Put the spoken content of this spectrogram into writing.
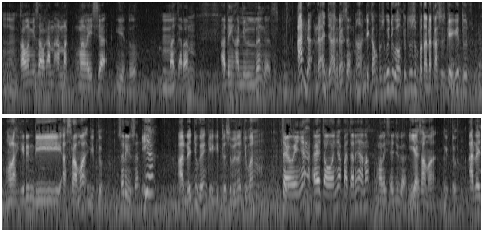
mm, kalau misalkan anak Malaysia gitu mm, pacaran ada yang hamil duluan nggak ada ada aja ada Seriusan? nah, di kampus gue juga waktu itu sempat ada kasus kayak gitu ngelahirin di asrama gitu seriusan Iya, ada juga yang kayak gitu sebenarnya cuman ceweknya eh cowoknya pacarnya anak Malaysia juga iya sama gitu. Ada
